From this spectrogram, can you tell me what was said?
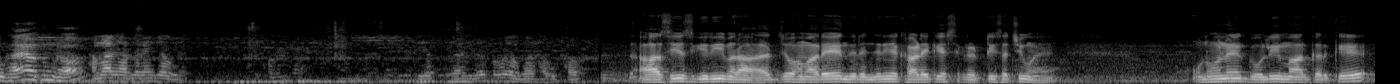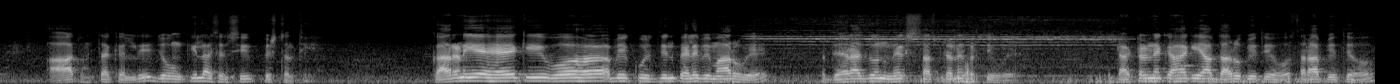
उठाया तुम उठाओ हमारे हाथ क्या आशीष गिरी महाराज, जो हमारे निरंजनी अखाड़े के सेक्रेटरी सचिव हैं उन्होंने गोली मार करके आत्महत्या कर ली, जो उनकी लाइसेंसी पिस्टल थी। कारण ये है कि वह अभी कुछ दिन पहले बीमार हुए तो देहरादून मिक्स हॉस्पिटल में भर्ती हुए। डॉक्टर ने कहा कि आप दारू पीते हो, शराब पीते हो,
